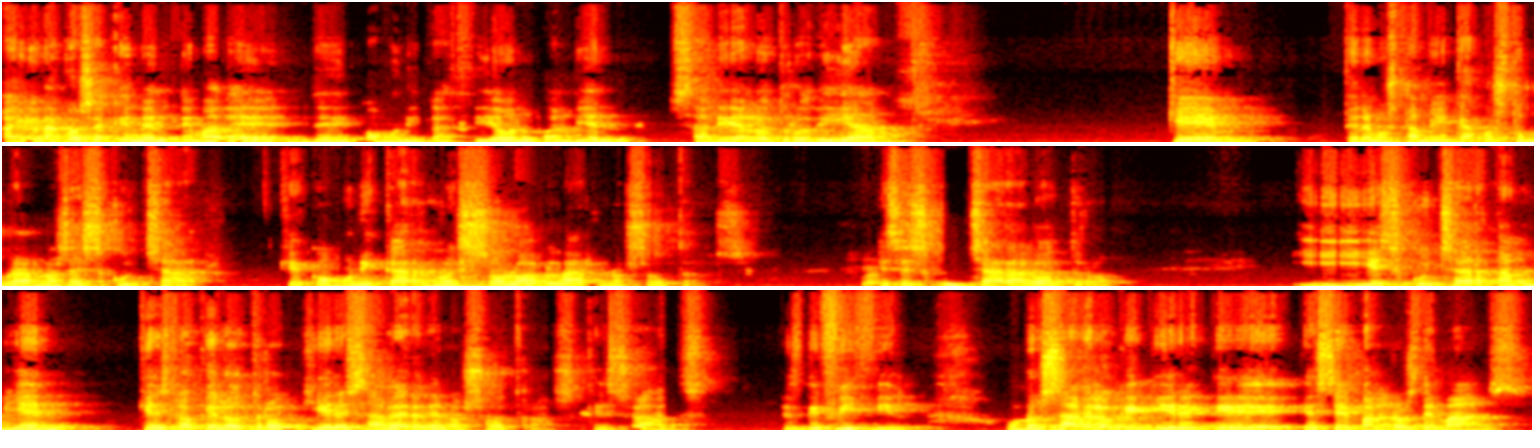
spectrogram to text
hay una cosa que en el tema de, comunicación también salía el otro día, que tenemos también que acostumbrarnos a escuchar, que comunicar no es solo hablar nosotros, es escuchar al otro. Y escuchar también qué es lo que el otro quiere saber de nosotros, que eso es, difícil. Uno sabe lo que quiere que, que sepan los demás,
